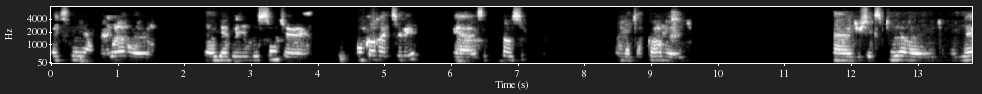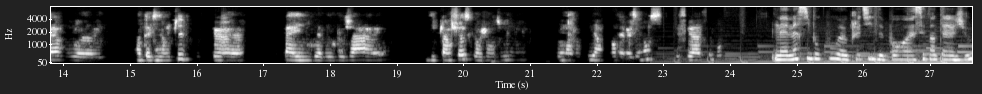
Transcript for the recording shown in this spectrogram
passés, voir, il y a des leçons sont encore à tirer. Et c'est pour ça aussi on monte encore du Shakespeare, Molière ou un texte de Ripide, parce que bah, ils avaient déjà dit plein de choses qu'aujourd'hui mais merci beaucoup euh, Clotilde pour euh, cette interview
